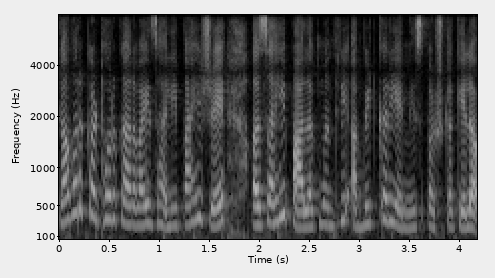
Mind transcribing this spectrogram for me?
त्यांच्यावर कठोर कारवाई झाली पाहिजे असंही पालकमंत्री आबिटकर यांनी स्पष्ट केलं.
